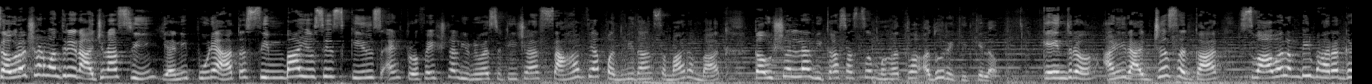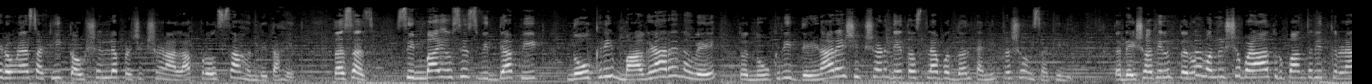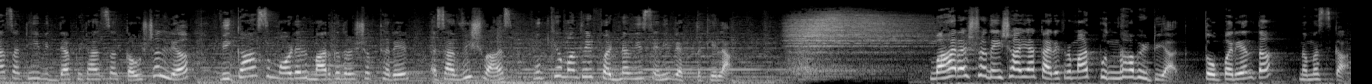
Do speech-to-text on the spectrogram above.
संरक्षण मंत्री राजनाथ सिंह यांनी पुण्यात सिम्बायोसिस स्किल्स अँड प्रोफेशनल युनिव्हर्सिटीच्या सहाव्या पदवीदान समारंभात कौशल्य विकासाचं महत्त्व अधोरेखित केलं. केंद्र आणि राज्य सरकार स्वावलंबी भारत घडवण्यासाठी कौशल्य प्रशिक्षणाला प्रोत्साहन देत आहेत. तसंच सिम्बायोसिस विद्यापीठ नोकरी मागणारे नव्हे तर नोकरी देणारे शिक्षण देत असल्याबद्दल त्यांनी प्रशंसा केली. तर देशातील तरुण मनुष्यबळात रूपांतरित करण्यासाठी विद्यापीठाचं कौशल्य विकास मॉडेल मार्गदर्शक ठरेल असा विश्वास मुख्यमंत्री फडणवीस यांनी व्यक्त केला. महाराष्ट्र देशा या कार्यक्रमात पुन्हा भेटूयात. तोपर्यंत नमस्कार.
